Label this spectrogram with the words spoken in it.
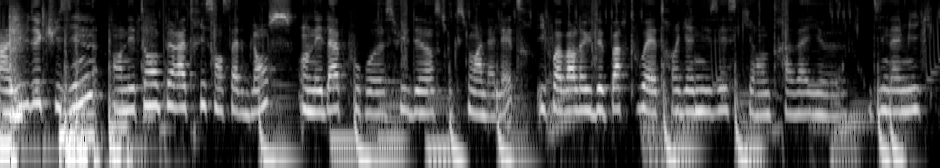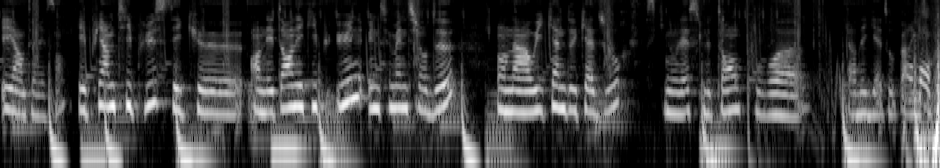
Un livre de cuisine, en étant opératrice en salle blanche, on est là pour euh, suivre des instructions à la lettre. Il faut avoir l'œil de partout à être organisé, ce qui rend le travail euh, dynamique et intéressant. Et puis un petit plus, c'est que en étant en équipe une, une semaine sur deux, on a un week-end de 4 jours, ce qui nous laisse le temps pour euh, faire des gâteaux par exemple.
